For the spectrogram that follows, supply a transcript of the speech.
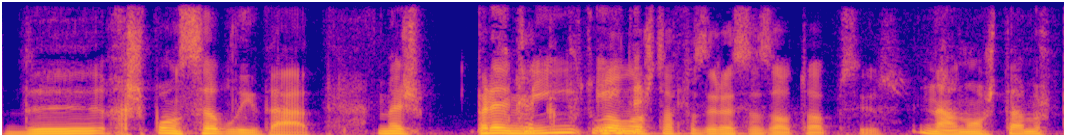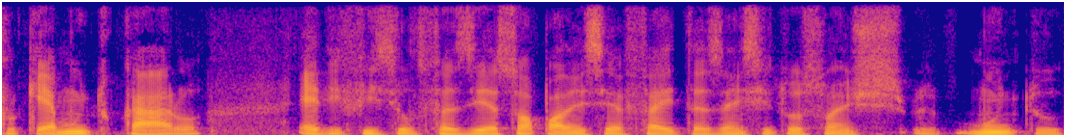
de responsabilidade. Mas para Porquê mim. É Portugal ainda... não está a fazer essas autópsias? Não, não estamos porque é muito caro é difícil de fazer, só podem ser feitas em situações muito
